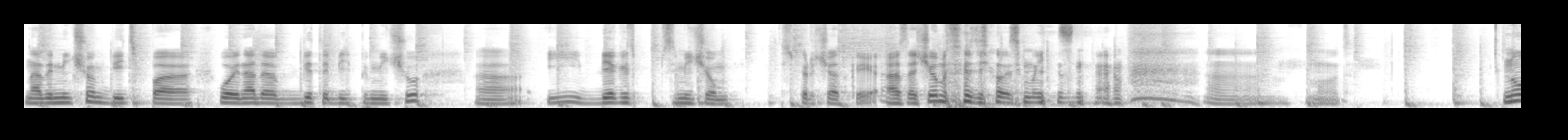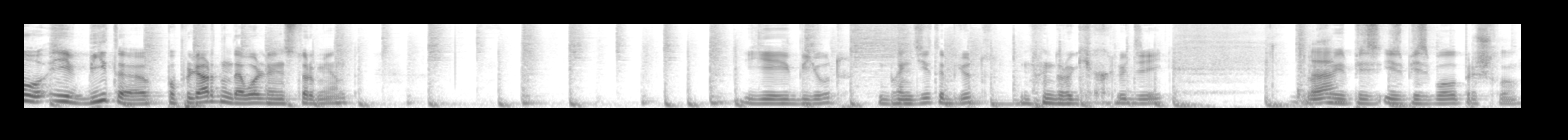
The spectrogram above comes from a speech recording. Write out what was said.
Надо мячом бить по... Ой, надо бито бить по мячу а, и бегать с мячом с перчаткой. А зачем это делать, мы не знаем. А, вот. Ну, и бита популярный довольно инструмент. Ей бьют, бандиты бьют других людей. Да. Тоже из, из бейсбола пришло.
